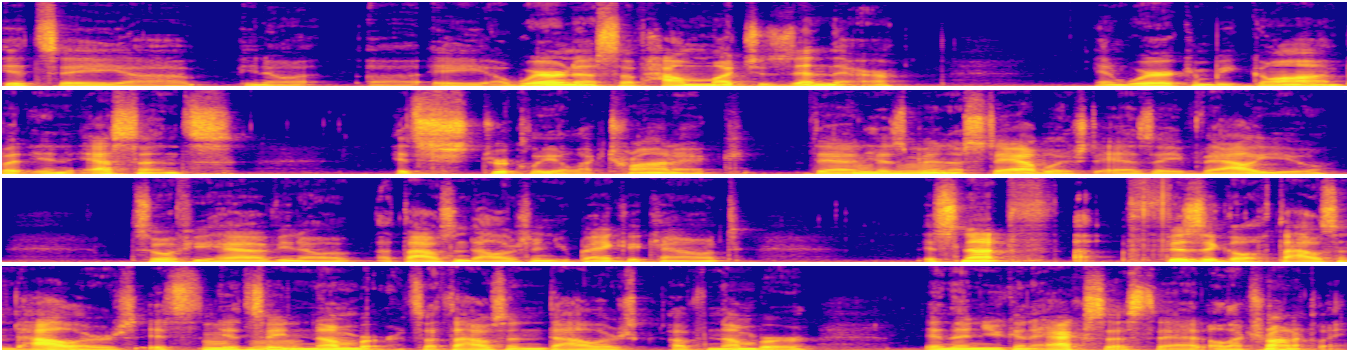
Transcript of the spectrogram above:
it's a, uh, you know, uh, a awareness of how much is in there and where it can be gone. But in essence, it's strictly electronic that has been established as a value. So if you have, you know, a thousand dollars in your bank account, it's not f- physical thousand dollars. It's it's a number. It's a thousand dollars of number, and then you can access that electronically.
